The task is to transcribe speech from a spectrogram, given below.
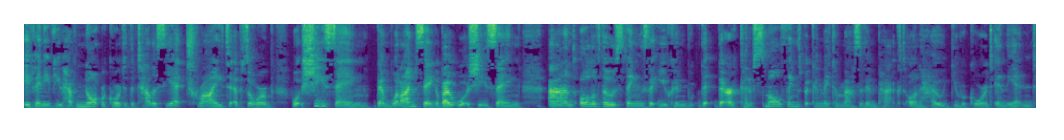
if any of you have not recorded the Tallis yet, try to absorb what she's saying, then what I'm saying about what she's saying, and all of those things that you can, that, that are kind of small things but can make a massive impact on how you record in the end.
